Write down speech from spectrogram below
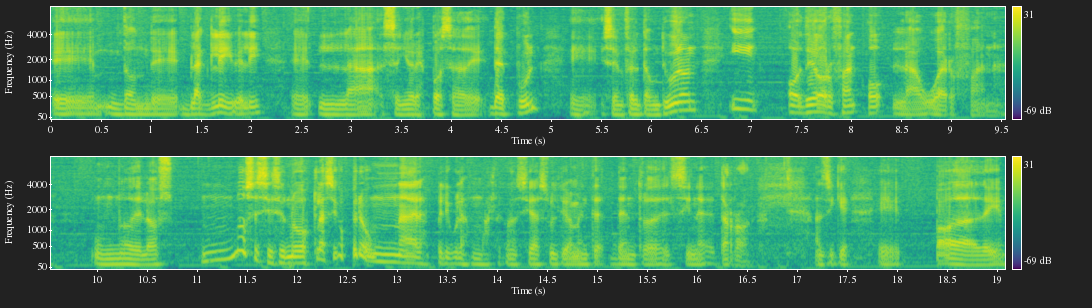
eh, donde Black Lively, la señora esposa de Deadpool, se enfrenta a un tiburón, y o The Orphan o La Huérfana, uno de los, no sé si es nuevos clásicos, pero una de las películas más reconocidas últimamente dentro del cine de terror. Así que, pavada de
